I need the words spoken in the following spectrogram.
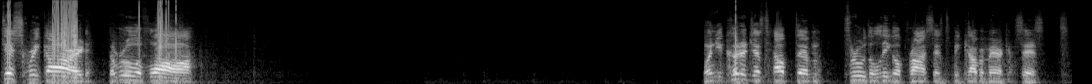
disregard the rule of law. When you could have just helped them through the legal process to become American citizens.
